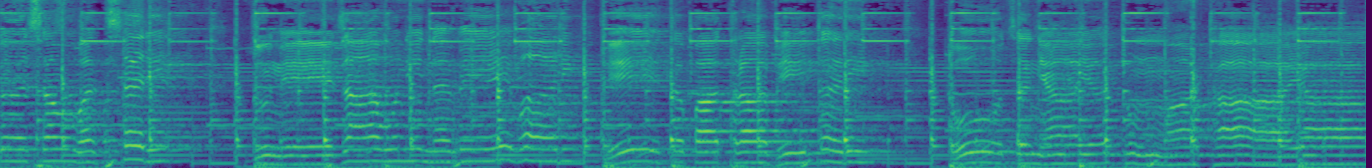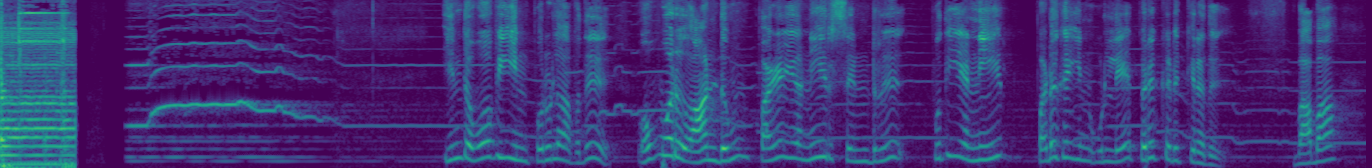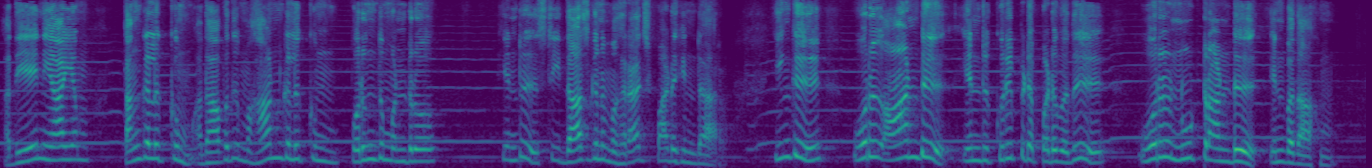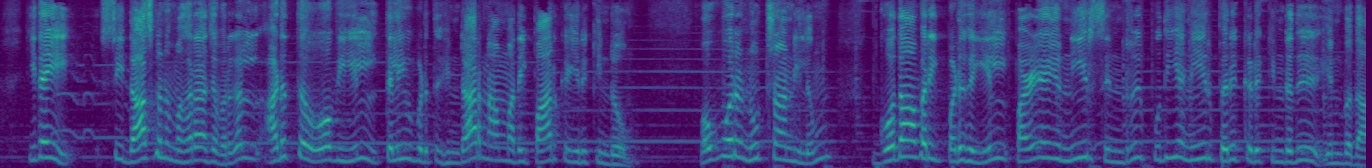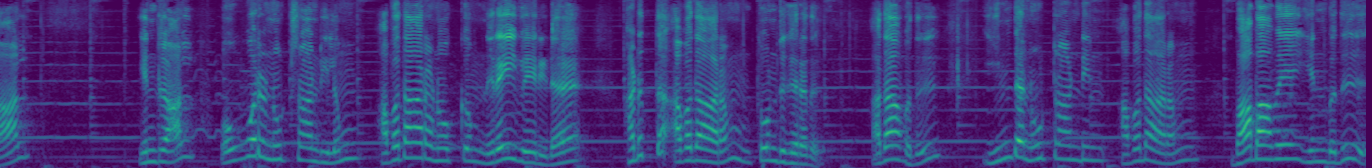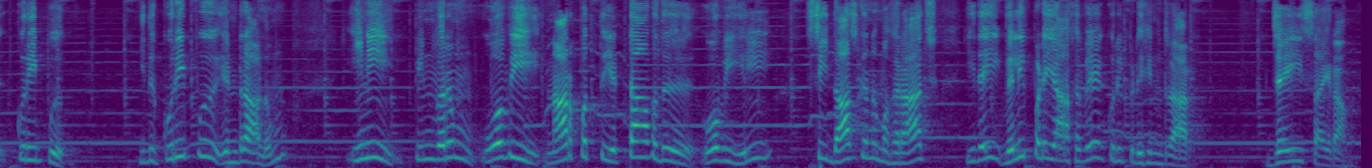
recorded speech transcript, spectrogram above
संवत्सरी जुने जाऊन नवे वारी एक पात्रा भीतरी तोच न्याय तुम्हा ठाया இந்த ஓவியின் பொருளாவது ஒவ்வொரு ஆண்டும் பழைய நீர் சென்று புதிய நீர் படுகையின் உள்ளே பெருக்கெடுக்கிறது பாபா அதே நியாயம் தங்களுக்கும் அதாவது மகான்களுக்கும் பொருந்துமன்றோ என்று ஸ்ரீ தாஸ்கன மகராஜ் பாடுகின்றார். இங்கு ஒரு ஆண்டு என்று குறிப்பிடப்படுவது ஒரு நூற்றாண்டு என்பதாகும். இதை ஸ்ரீ தாஸ்கனு மகராஜ் அவர்கள் அடுத்த ஓவியில் தெளிவுபடுத்துகின்றார். நாம் அதை பார்க்க இருக்கின்றோம். ஒவ்வொரு நூற்றாண்டிலும் கோதாவரி படுகையில் பழைய நீர் சென்று புதிய நீர் பெருக்கெடுக்கின்றது என்பதால் என்றால் ஒவ்வொரு நூற்றாண்டிலும் அவதார நோக்கம் நிறைவேறிட அடுத்த அவதாரம் தோன்றுகிறது. அதாவது இந்த நூற்றாண்டின் அவதாரம் பாபாவே என்பது குறிப்பு. இது குறிப்பு என்றாலும் இனி பின்வரும் ஓவி நாற்பத்தி எட்டாவது ஓவியில் ஸ்ரீ தாஸ்கனு மகராஜ் இதை வெளிப்படையாகவே குறிப்பிடுகின்றார். ஜெய் சாய்ராம்.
